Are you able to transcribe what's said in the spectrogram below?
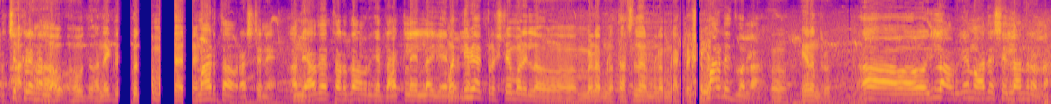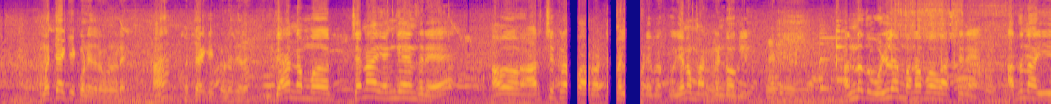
ಅರ್ಚಕರೇನಲ್ಲ. ಹೌದು ಅನಧಿಕೃತ ಮಾಡ್ತಾ ಇದ್ದಾರೆ. ಮಾಡ್ತಾವ್ರ ಅಷ್ಟೇನೆ. ಅದ್ ಯಾವ್ದೇ ತರದ ಅವ್ರಿಗೆ ದಾಖಲೆ ಇಲ್ಲ ಏನು ಯಾಕೆ ಪ್ರಶ್ನೆ ಮಾಡಿಲ್ಲ ಮೇಡಮ್ ತಹಸೀಲ್ದಾರ್ ಮೇಡಮ್ ಯಾಕೆ ಪ್ರಶ್ನೆ ಮಾಡಿದ್ವಲ್ಲ. ಏನಂದ್ರು? ಇಲ್ಲ ಅವ್ರಿಗೇನು ಆದೇಶ ಇಲ್ಲ ಅಂದ್ರಲ್ಲ. ಮತ್ತೆ ಯಾಕೆ ಕೊಂಡಿದ್ರು ಒಳಗಡೆ ಹಾ ಮತ್ತೆ ಯಾಕೆ ಈಗ ನಮ್ಮ ಜನ ಹೆಂಗೆ ಅಂದ್ರೆ ಅವ ಅರ್ಚಕರ ಅವ್ರ ಹೊಟ್ಟೆ ಮೇಲೆ ಹೊಡಿಬೇಕು ಏನೋ ಮಾಡ್ಕೊಂಡು ಹೋಗ್ಲಿ. ಅನ್ನೋದು ಒಳ್ಳೆ ಮನೋಭಾವ ಅಷ್ಟೇನೆ. ಅದನ್ನ ಈ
